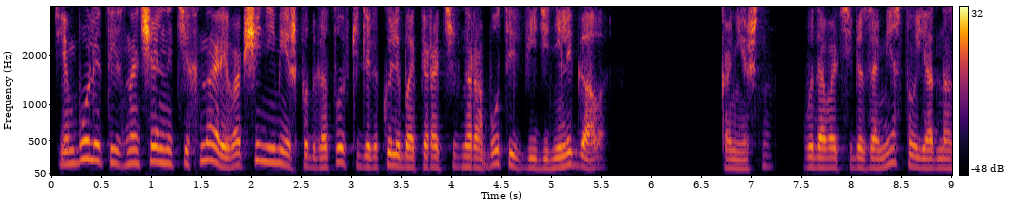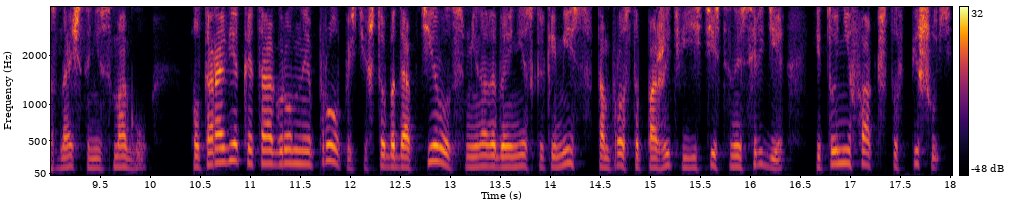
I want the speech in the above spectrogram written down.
Тем более ты изначально технарь и вообще не имеешь подготовки для какой-либо оперативной работы в виде нелегала. Конечно. Выдавать себя за местного я однозначно не смогу. Полтора века – это огромная пропасть, и чтобы адаптироваться, мне надо бы несколько месяцев там просто пожить в естественной среде, и то не факт, что впишусь.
